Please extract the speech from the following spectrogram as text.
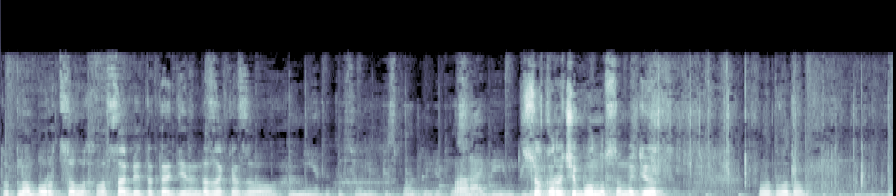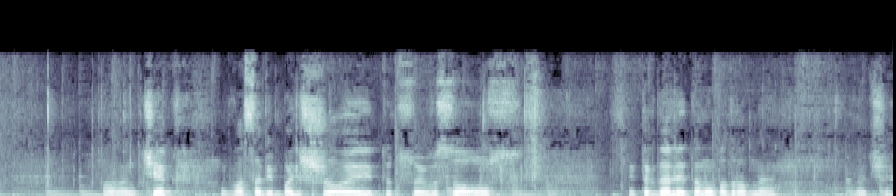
Тут набор целых васаби, это ты отдельно, да, заказывала? Нет, это все у них бесплатно идет. А, Васаби, имбирь. Все, короче, бонусом идет. Вот, вот он. Вот он чек. Васаби большой, тут соевый соус и так далее и тому подробное. Короче.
